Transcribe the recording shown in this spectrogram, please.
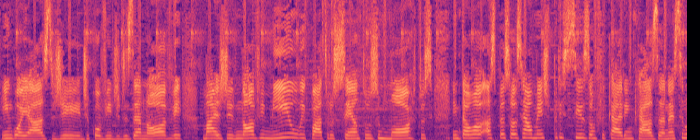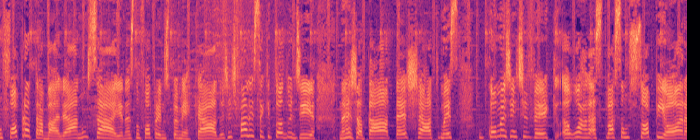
em Goiás de, de Covid-19, mais de 9.400 mortos. Então, as pessoas realmente precisam ficar em casa, né? Se não for para trabalhar, não saia, né? Se não for para ir no supermercado, a gente fala isso aqui todo dia, né? Já está até chato, mas como a gente vê que a situação só piora,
